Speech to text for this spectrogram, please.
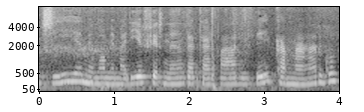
Bom dia, meu nome é Maria Fernanda Carvalho de Camargo,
